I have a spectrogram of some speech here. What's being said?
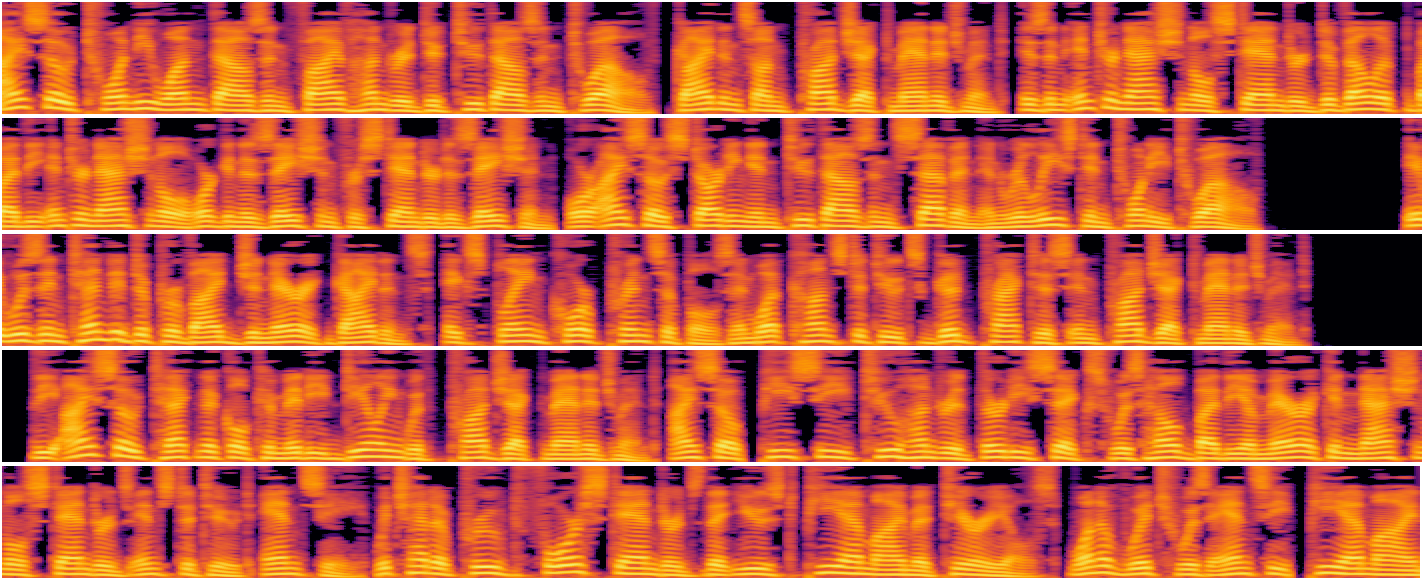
ISO 21500-2012, Guidance on Project Management, is an international standard developed by the International Organization for Standardization, or ISO starting in 2007 and released in 2012. It was intended to provide generic guidance, explain core principles and what constitutes good practice in project management. The ISO Technical Committee dealing with project management, ISO PC 236 was held by the American National Standards Institute which had approved four standards that used PMI materials, one of which was ANSI PMI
